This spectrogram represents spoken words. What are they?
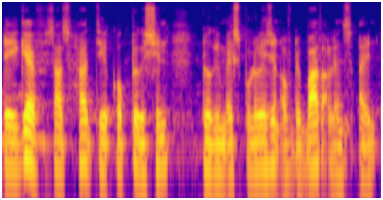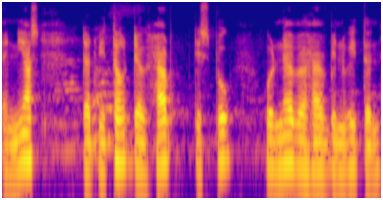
they gave such hearty cooperation during my exploration of the Badlands and Nias that without their help this book would never have been written.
